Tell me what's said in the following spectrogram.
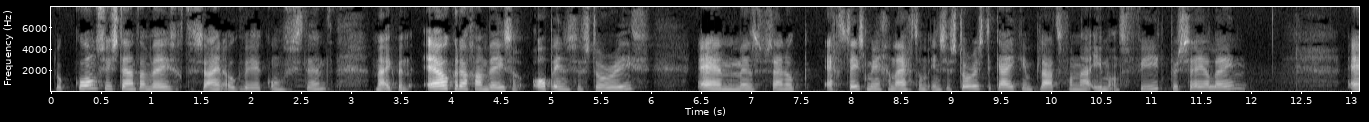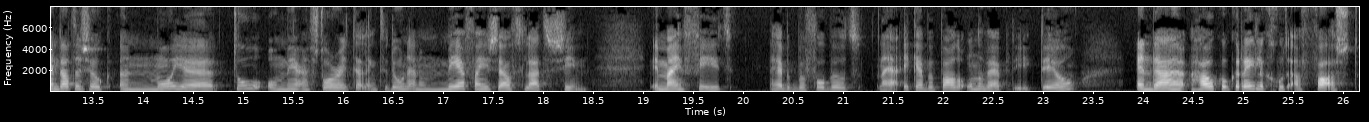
Door consistent aanwezig te zijn, ook weer consistent. Maar ik ben elke dag aanwezig op Insta Stories. En mensen zijn ook echt steeds meer geneigd om in zijn stories te kijken in plaats van naar iemands feed per se alleen. En dat is ook een mooie tool om meer aan storytelling te doen en om meer van jezelf te laten zien. In mijn feed heb ik bijvoorbeeld, nou ja, ik heb bepaalde onderwerpen die ik deel. En daar hou ik ook redelijk goed aan vast.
